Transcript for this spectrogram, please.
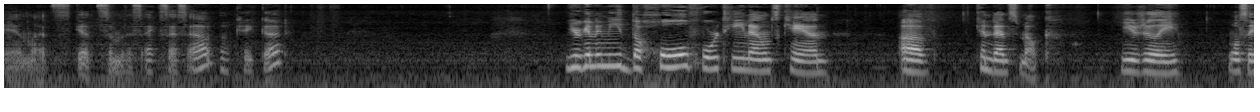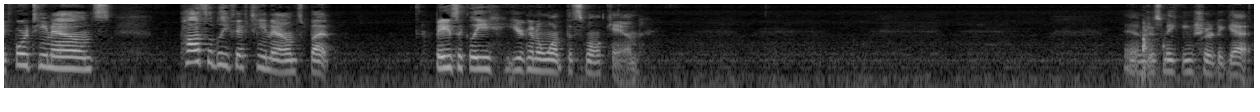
And let's get some of this excess out. Okay, good. You're going to need the whole 14 ounce can of condensed milk. Usually, we'll say 14 ounce, possibly 15 ounce, but basically, you're going to want the small can. And I'm just making sure to get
